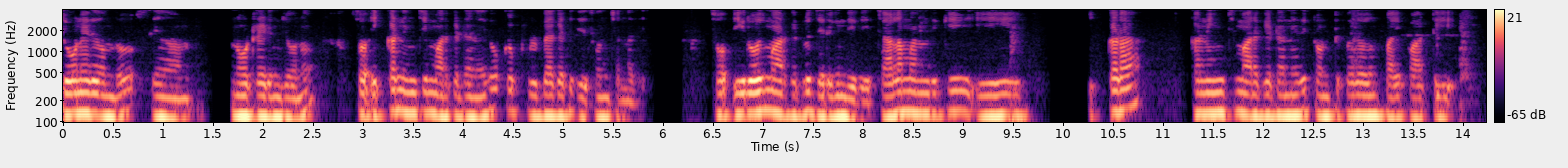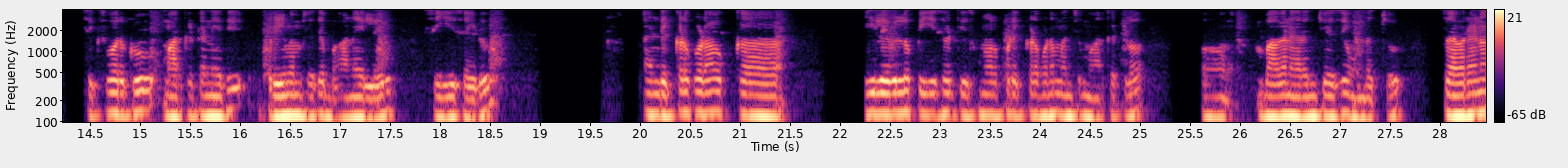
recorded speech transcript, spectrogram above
జోన్ ఏదో ఉందో నో ట్రేడింగ్ జోను. సో ఇక్కడ నుంచి మార్కెట్ అనేది ఒక ఫుల్ బ్యాక్ అయితే తీసుకొని చిన్నది. సో ఈ రోజు మార్కెట్లో జరిగింది ఇది. చాలామందికి ఈ ఇక్కడ ఇక్కడ నుంచి మార్కెట్ అనేది twenty five thousand five forty six వరకు మార్కెట్ అనేది ప్రీమియమ్స్ అయితే బాగానే వెళ్ళేవి సిఈ సైడు. అండ్ ఇక్కడ కూడా ఒక ఈ లెవెల్లో పిఈ సెట్ తీసుకున్న వాళ్ళు కూడా ఇక్కడ కూడా మంచి మార్కెట్లో బాగానే బాగా అరేంజ్ చేసి ఉండొచ్చు. సో ఎవరైనా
